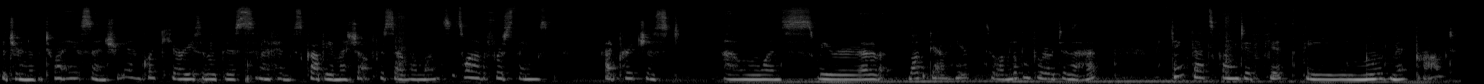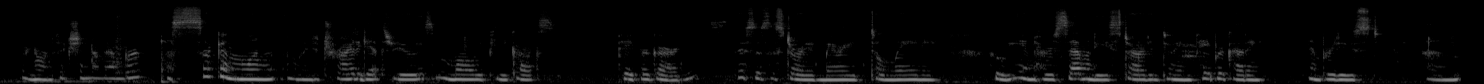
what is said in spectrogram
the turn of the 20th century. I'm quite curious about this and I've had this copy on my shelf for several months. It's one of the first things I purchased um, once we were out of lockdown here, so I'm looking forward to that. I think that's going to fit the movement prompt for nonfiction November. The second one I'm going to try to get through is Molly Peacock's Paper Gardens. This is the story of Mary Delany, who in her 70s started doing paper cutting and produced um,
